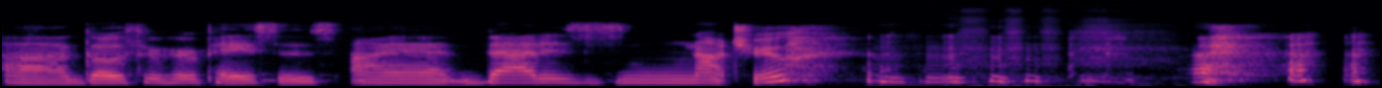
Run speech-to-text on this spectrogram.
uh, go through her paces. I, that is not true. Mm-hmm.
